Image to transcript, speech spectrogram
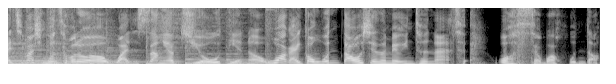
来，今晚请问差不多晚上要九点了。哇，改共温刀现在没有 internet，哇塞，我昏倒！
